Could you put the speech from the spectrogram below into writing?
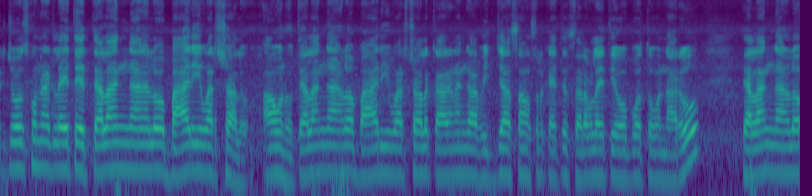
మీరు చూసుకున్నట్లయితే తెలంగాణలో భారీ వర్షాలు. అవును తెలంగాణలో భారీ వర్షాల కారణంగా విద్యా సంస్థలకు అయితే సెలవులు అయితే ఇవ్వబోతూ ఉన్నారు. తెలంగాణలో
